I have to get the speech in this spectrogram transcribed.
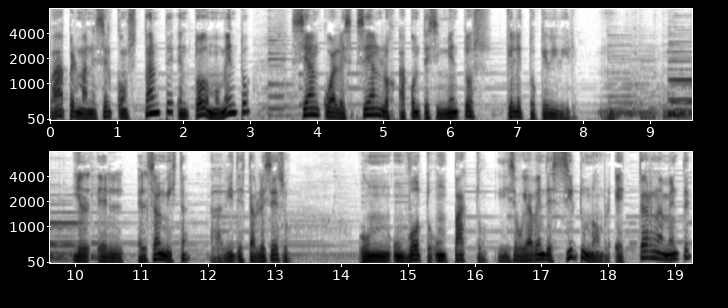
va a permanecer constante en todo momento, sean cuales sean los acontecimientos que le toque vivir. Y el, el salmista, David, establece eso un, voto, un pacto, y dice, voy a bendecir tu nombre eternamente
